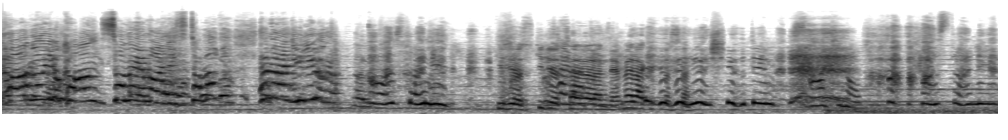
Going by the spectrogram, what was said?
Kaan uyuyor Kaan sana emanet tamam. Hemen geliyorum. Hastaneye Gidiyoruz gidiyoruz Selver anne merak etme sen. yaşıyor değil mi? Sakin ol. Hastaneye.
